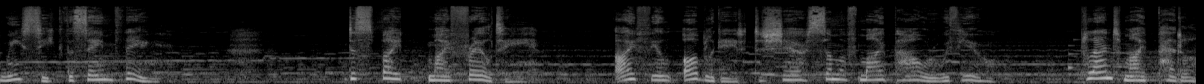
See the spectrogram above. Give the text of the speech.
we seek the same thing. Despite my frailty, I feel obligated to share some of my power with you. Plant my petal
